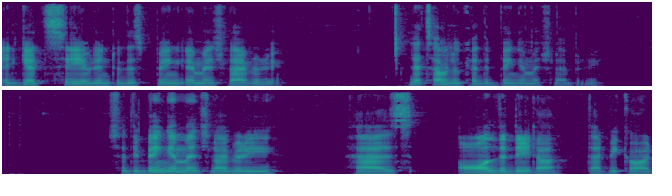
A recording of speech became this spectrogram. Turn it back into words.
it gets saved into this Bing image library. Let's have a look at the Bing image library. So the Bing image library has all the data that we got.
